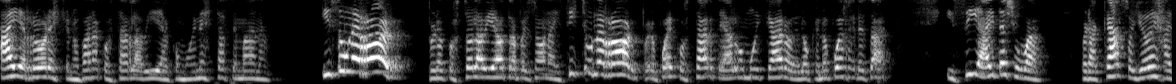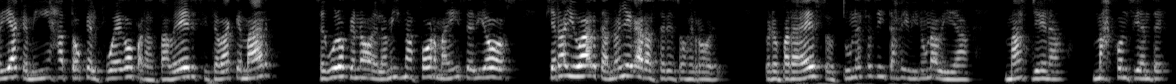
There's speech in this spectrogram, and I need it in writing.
Hay errores que nos van a costar la vida, como en esta semana. Hizo un error, pero costó la vida a otra persona. Hiciste un error, pero puede costarte algo muy caro de lo que no puedes regresar. Y sí, hay teshuva, pero ¿acaso yo dejaría que mi hija toque el fuego para saber si se va a quemar? Seguro que no. De la misma forma, dice Dios, quiero ayudarte a no llegar a hacer esos errores. Pero para eso tú necesitas vivir una vida más llena, más consciente,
